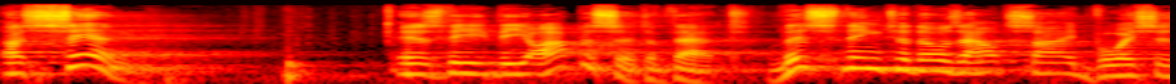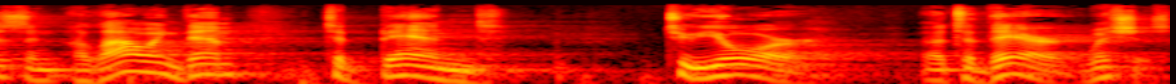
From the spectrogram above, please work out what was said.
A sin is the, the opposite of that listening to those outside voices and allowing them to bend to your uh, to their wishes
